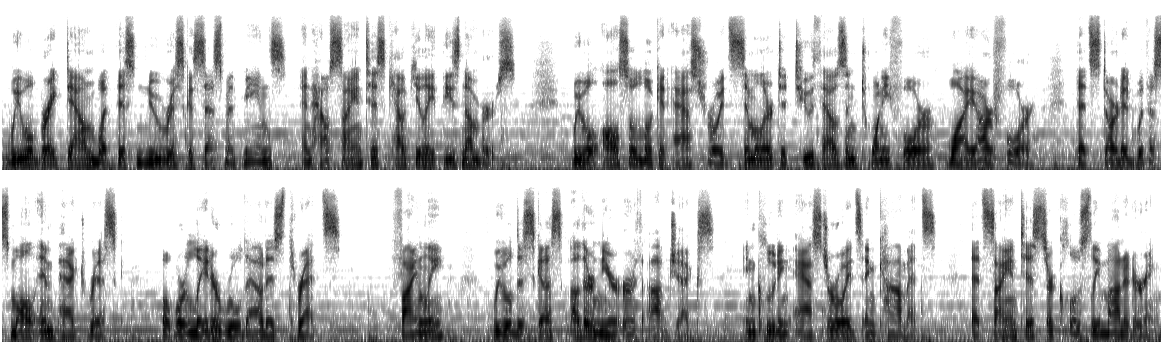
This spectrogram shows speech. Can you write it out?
we will break down what this new risk assessment means and how scientists calculate these numbers. We will also look at asteroids similar to 2024 YR4 that started with a small impact risk but were later ruled out as threats. Finally, we will discuss other near Earth objects, including asteroids and comets, that scientists are closely monitoring.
